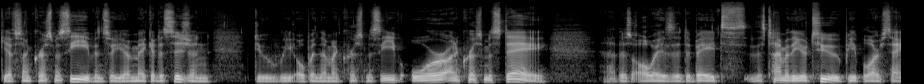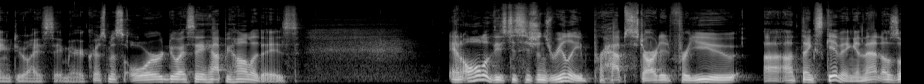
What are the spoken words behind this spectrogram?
gifts on Christmas Eve," and so you have to make a decision: do we open them on Christmas Eve or on Christmas Day? Uh, there's always a debate this time of the year, too. People are saying, do I say Merry Christmas or do I say Happy Holidays? And all of these decisions really perhaps started for you uh, on Thanksgiving. And that was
